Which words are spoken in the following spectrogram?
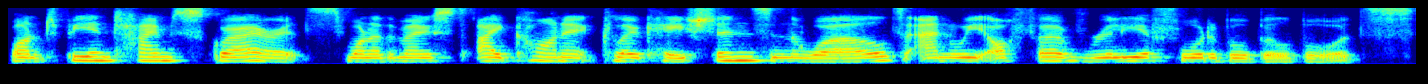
want to be in Times Square. It's one of the most iconic locations in the world, and we offer really affordable billboards.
